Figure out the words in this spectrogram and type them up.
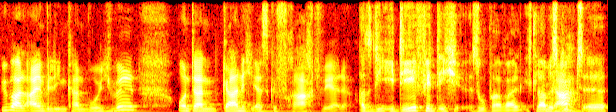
überall einwilligen kann, wo ich will und dann gar nicht erst gefragt werde. Also die Idee finde ich super, weil ich glaube, es ja. gibt, äh,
